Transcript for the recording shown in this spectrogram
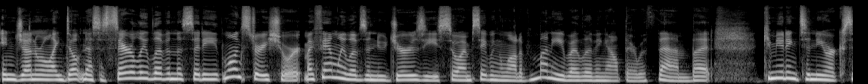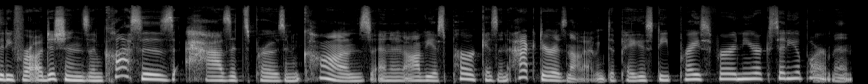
in general, I don't necessarily live in the city. Long story short, my family lives in New Jersey, so I'm saving a lot of money by living out there with them. But commuting to New York City for auditions and classes has its pros and cons, and an obvious perk as an actor is not having to pay a steep price for a New York City apartment.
